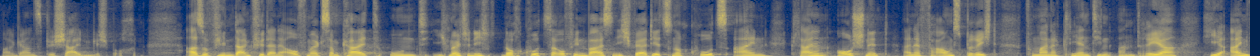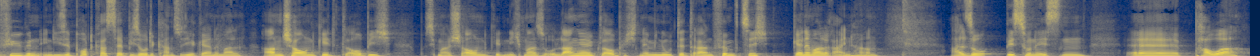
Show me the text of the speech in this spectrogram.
mal ganz bescheiden gesprochen. Also vielen Dank für deine Aufmerksamkeit und ich möchte dich noch kurz darauf hinweisen, ich werde jetzt noch kurz einen kleinen Ausschnitt, einen Erfahrungsbericht von meiner Klientin Andrea hier einfügen. In diese Podcast-Episode kannst du dir gerne mal anschauen. Geht, glaube ich, muss ich mal schauen, geht nicht mal so lange, glaube ich, eine Minute 53. Gerne mal reinhören. Also bis zur nächsten äh, Power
